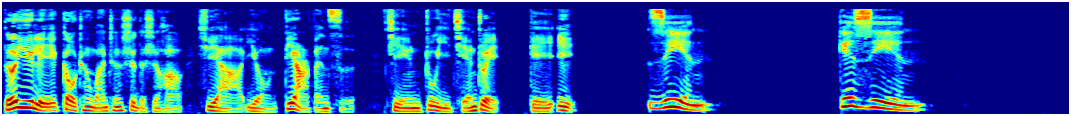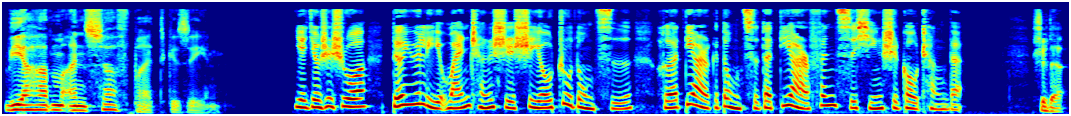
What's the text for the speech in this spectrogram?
德语里构成完成式的时候需要用第二分词，请注意前缀 ge。Sehen. Gesehen. Wir haben ein Surfbrett gesehen. 也就是说，德语里完成式是由助动词和第二个动词的第二分词形式构成的。是的，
